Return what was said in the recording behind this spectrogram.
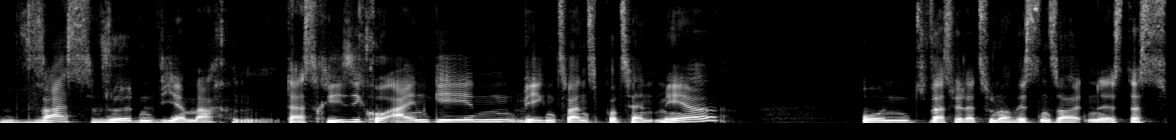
Was würden wir machen? Das Risiko eingehen wegen 20 Prozent mehr? Und was wir dazu noch wissen sollten, ist, dass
